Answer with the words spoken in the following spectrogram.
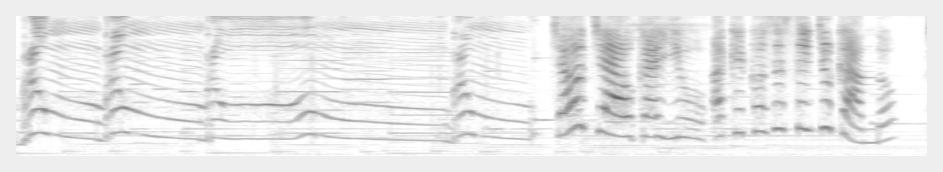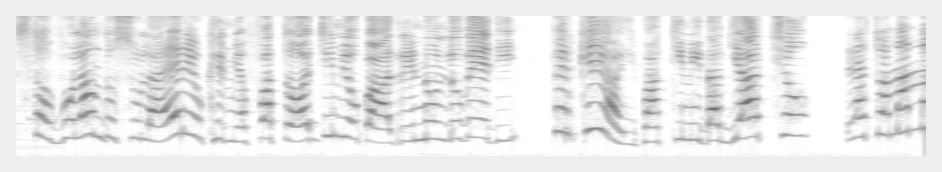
Brum, brum, brum, brum. Ciao, ciao, Caillou. A che cosa stai giocando? Sto volando sull'aereo che mi ha fatto oggi mio padre, non lo vedi? Perché hai i pattini da ghiaccio? La tua mamma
